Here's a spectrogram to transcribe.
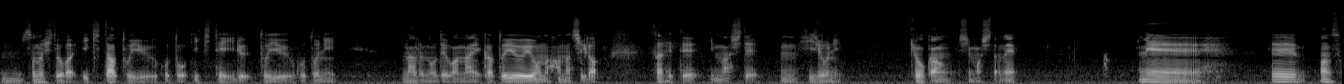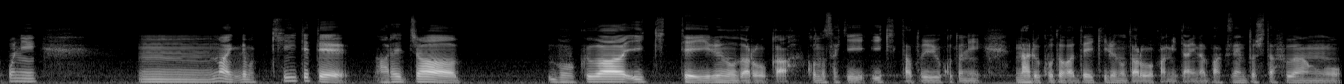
うん、その人が生きたということ生きているということになるのではないかというような話がされていまして、うん、非常に共感しましたね。えー、で、まあ、そこにうーんまあでも聞いててあれじゃあ僕は生きているのだろうかこの先生きたということになることができるのだろうかみたいな漠然とした不安を、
